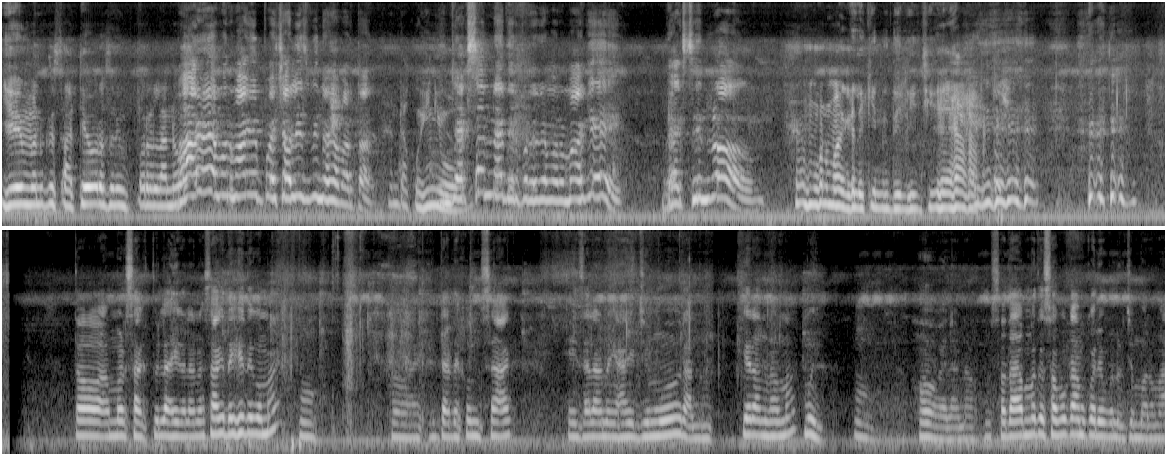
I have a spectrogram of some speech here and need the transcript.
ये मन को 60 वर्ष ने ऊपर ला नो? अरे मोर मागे 45 भी नहीं हमार तार तो एंटा कोही नहीं इंजेक्शन ना देर पर रे मोर मागे। वैक्सीन रो। मोर मागे लेकिन दिली छी তো আমার শাক তুলা হয়ে শাক দেখি দেবো মা। হ্যাঁ এটা দেখুন শাক এই সালা নাই হাই জিমু রান্ধু কে রান্ধবা মা? মুই। হ্যাঁ বেলা না। সদা মতো সব কাম করে বলুছি মোর মা।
